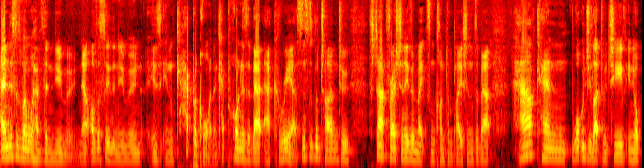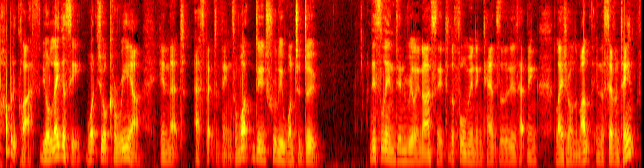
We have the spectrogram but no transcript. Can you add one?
And this is when we'll have the new moon. Now, obviously, the new moon is in Capricorn, and Capricorn is about our career. So, this is a good time to start fresh and even make some contemplations about how can, what would you like to achieve in your public life, your legacy? What's your career in that aspect of things? And what do you truly want to do? This lends in really nicely to the full moon in Cancer that is happening later on the month in the 17th,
